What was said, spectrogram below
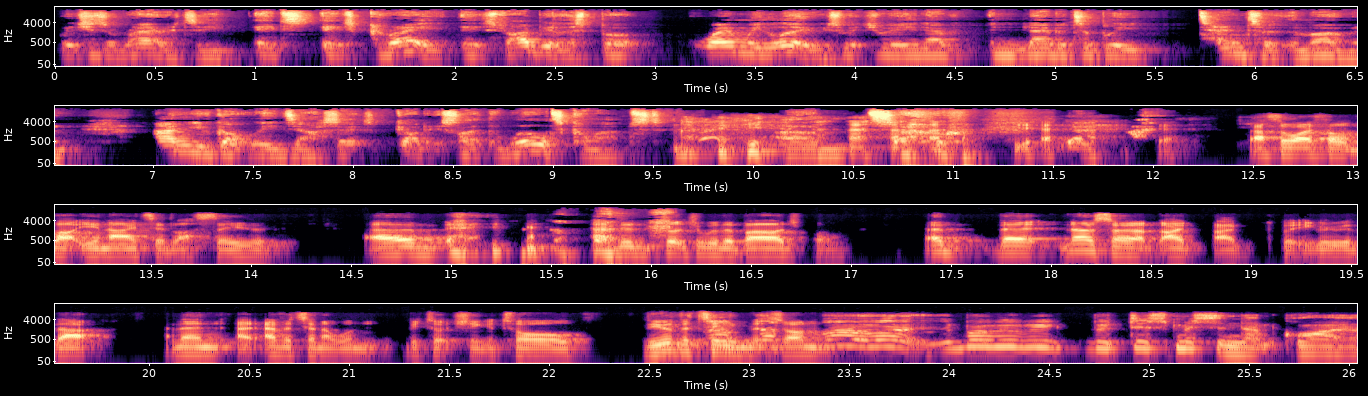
which is a rarity, it's it's great, it's fabulous. But when we lose, which we inev- inevitably tend to at the moment, and you've got Leeds assets, God, it's like the world's collapsed. yeah. Um, so yeah. yeah. yeah, that's how I felt about United last season. Um, I didn't touch it with a barge pole. Um, no, so I, I completely agree with that. And then at Everton, I wouldn't be touching at all. The other team that's on. Well, well, we, we're dismissing them quite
